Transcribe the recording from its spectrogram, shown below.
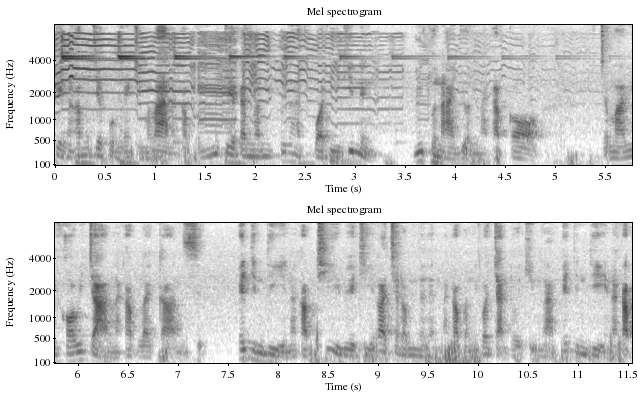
พจนะครับมาเจอผมแดงจิมารานะครับวันนี้มาเจอกันวันพฤหัสบดีที่ 1 มิถุนายนนะครับ ก็จะมาวิเคราะห์วิจารณ์นะครับ รายการศึกเพชรยินดีนะครับที่เวทีราชดำเนินนะครับวันนี้ก็จัดโดยทีมงานเพชรยินดีนะครับ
